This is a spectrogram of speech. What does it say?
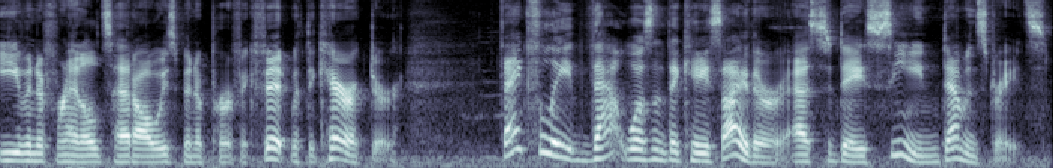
even if Reynolds had always been a perfect fit with the character. Thankfully, that wasn't the case either, as today's scene demonstrates.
